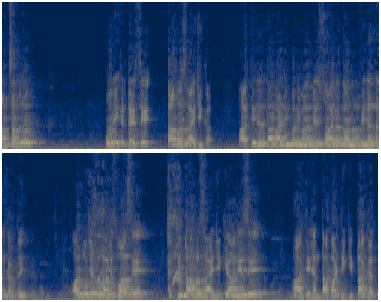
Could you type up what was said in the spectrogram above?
हम सब लोग पूरे हृदय से तापस राय जी का भारतीय जनता पार्टी परिवार में स्वागत और अभिनंदन करते हैं। और मुझे पूरा विश्वास है कि तापस राय जी के आने से भारतीय जनता पार्टी की ताकत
